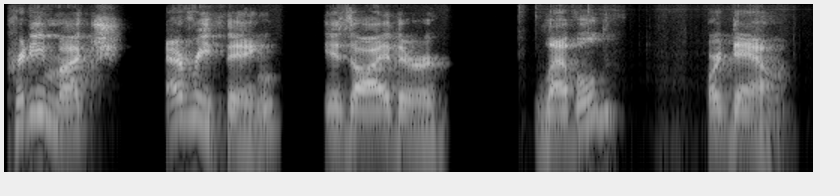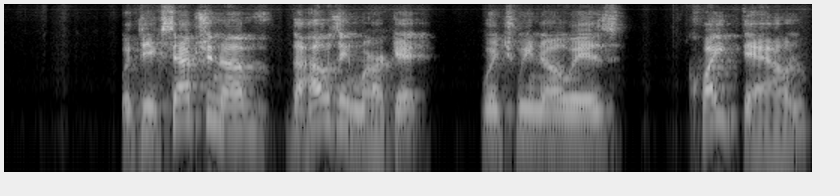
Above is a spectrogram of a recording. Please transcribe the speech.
Pretty much everything is either leveled or down, with the exception of the housing market, which we know is quite down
